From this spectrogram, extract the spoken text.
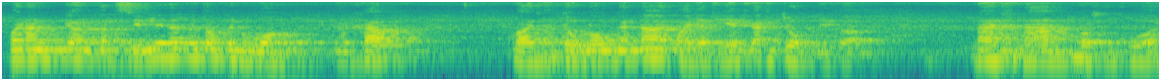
เพราะนั้นการตัดสินนี่ท่านไม่ต้องเป็นห่วงนะครับ กว่าจะตกลงกันได้กว่าจะเทียนกันจบนี่ก็ น่าจะนานพอสมควร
